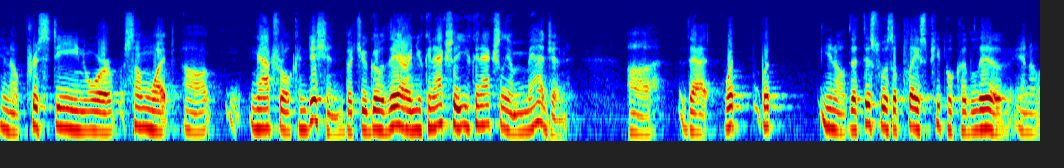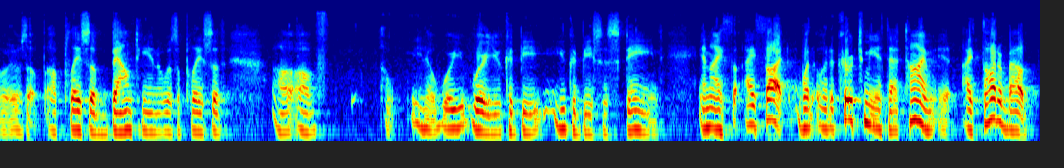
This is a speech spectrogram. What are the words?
you know, pristine or somewhat uh, natural condition. But you go there, and you can actually, you can actually imagine uh, that what what you know, that this was a place people could live. You know, it was a, a place of bounty, and it was a place of, uh, of, you know, where you, where you could be you could be sustained. And I th- I thought what what occurred to me at that time, it, I thought about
